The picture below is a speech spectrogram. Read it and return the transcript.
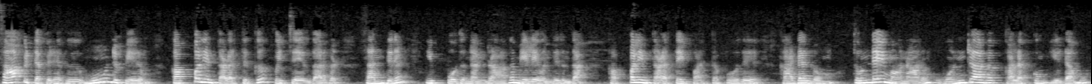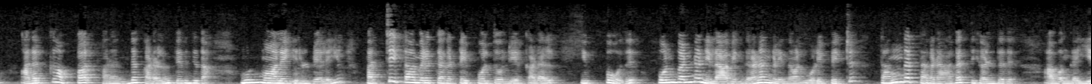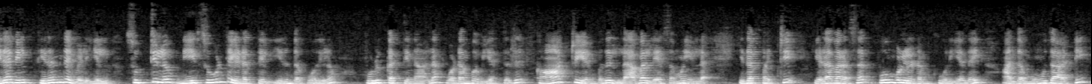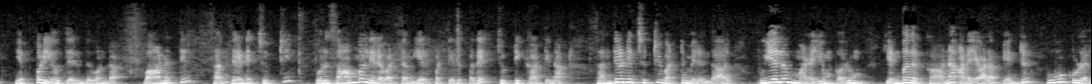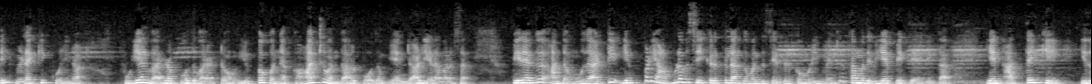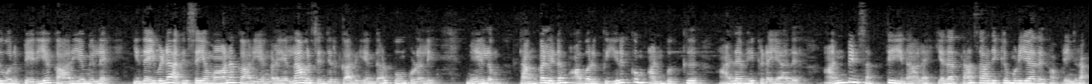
சாப்பிட்ட பிறகு மூன்று பேரும் கப்பலின் தளத்துக்கு போய் சேர்ந்தார்கள். சந்திரன் இப்போது நன்றாக மேலே வந்திருந்தான். கப்பலின் தளத்தை பார்த்தபோது கடலும் தொண்டைமானாரும் ஒன்றாக கலக்கும் இடமும் அதற்கு அப்பால் பரந்த கடலும் தெரிஞ்சுதான். முன்மாலை இருள் வேளையில் பச்சை தாமிர தகட்டை போல் தோன்றிய கடல் இப்போது பொன்வண்ண நிலாவின் கிரணங்களினால் ஒளி பெற்று தங்கத் தகடாக திகழ்ந்தது. அவங்க இரவில் திறந்த வெளியில் சுற்றிலும் நீர் சூழ்ந்த இடத்தில் இருந்த போதிலும் புழுக்கத்தினால உடம்பு வியர்த்தது. காற்று என்பது லவ லேசமும் இல்லை. இதை பற்றி இளவரசர் பூங்குழலிடம் கூறியதை அந்த மூதாட்டி எப்படியோ தெரிந்து கொண்டார் வானத்தில் சந்திரனை சுற்றி ஒரு சாம்பல் நிற வட்டம் ஏற்பட்டிருப்பதை சுட்டிக்காட்டினார் சந்திரனை சுற்றி வட்டம் இருந்தால் புயலும் மழையும் வரும். என்பதற்கான அடையாளம் என்று பூங்குழலி விளக்கி கூறினார் புயல் வர்ற போது வரட்டும் இப்ப கொஞ்சம் காற்று வந்தால் போதும் என்றாள் இளவரசர். பிறகு அந்த மூதாட்டி எப்படி அவ்வளவு சீக்கிரத்தில் அங்கு வந்து சேர்ந்திருக்க முடியும்? என்று தமது வியப்பை தெரிவித்தார் என் அத்தைக்கு இது ஒரு பெரிய காரியமில்லை. இதைவிட அதிசயமான காரியங்களை எல்லாம் அவர் செஞ்சிருக்காரு என்றாள் பூங்குழலி. மேலும் தங்களிடம் அவருக்கு இருக்கும் அன்புக்கு அளவே கிடையாது. அன்பின் சக்தியினால எதைத்தான் சாதிக்க முடியாது அப்படிங்கிறா.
